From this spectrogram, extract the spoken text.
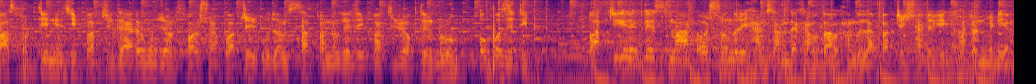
পাঁচ ফুট তিন ইঞ্চি, পাত্রীর গায়ের রং উজ্জ্বল ফর্সা, পাত্রীর ওজন ছাপ্পান্ন কেজি, পাত্রীর রক্তের গ্রুপ ও পজিটিভ পাত্রীকে দেখতে স্মার্ট ও সুন্দরী হ্যান্ডসাম দেখার মতো, আলহামদুলিল্লাহ, পাত্রীর শারীরিক ঘটন মিডিয়াম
